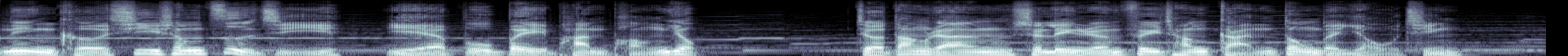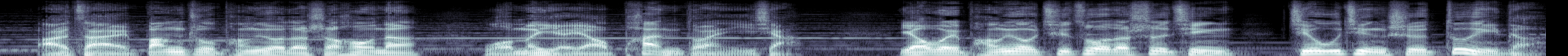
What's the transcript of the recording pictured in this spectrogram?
宁可牺牲自己，也不背叛朋友。这当然是令人非常感动的友情。而在帮助朋友的时候呢，我们也要判断一下，要为朋友去做的事情究竟是对的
